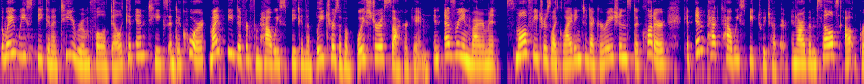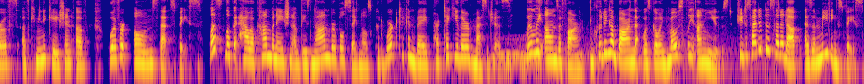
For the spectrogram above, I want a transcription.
The way we speak in a tea room full of delicate antiques and decor might be different from how we speak in the bleachers of a boisterous soccer game. In every environment, small features like lighting to decorations to clutter can impact how we speak to each other and are themselves outgrowths of communication of whoever owns that space. Let's look at how a combination of these nonverbal signals could work to convey particular messages. Lily owns a farm, including a barn that was going mostly unused. She decided to set it up as a meeting space,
